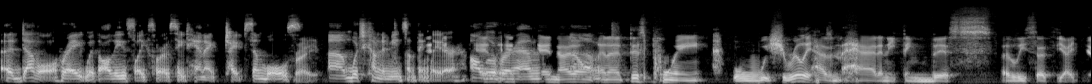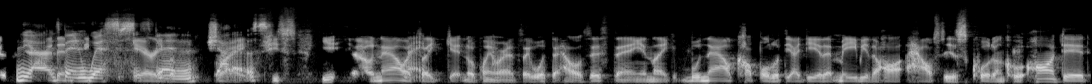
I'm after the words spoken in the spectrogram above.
a devil, right? With all these like sort of satanic type symbols, Right. Um, which come to mean something later all and, over and, him. And I don't. Um, and at this point, we, she really hasn't had anything this. At least that's the idea. Yeah, it's been wisps, scary before. shadows. Right. She's you know now it's like getting to a point where it's like, what the hell is this thing? And like well, now coupled with the idea that maybe the ha- house is quote unquote haunted.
